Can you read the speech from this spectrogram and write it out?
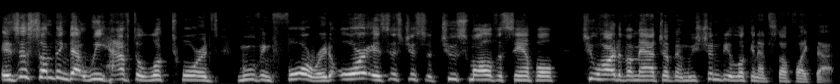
Is this something that we have to look towards moving forward, or is this just a too small of a sample, too hard of a matchup, and we shouldn't be looking at stuff like that?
